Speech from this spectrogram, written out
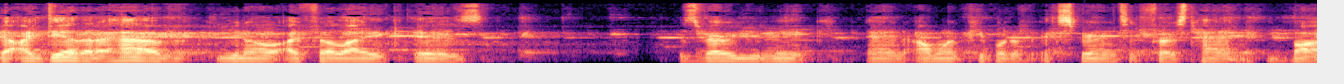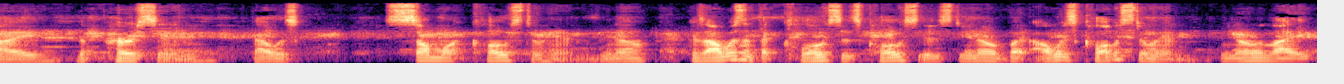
the idea that I have, you know, I feel like is is very unique and I want people to experience it firsthand by the person that was somewhat close to him, you know, because I wasn't the closest closest, you know, but I was close to him, you know, like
